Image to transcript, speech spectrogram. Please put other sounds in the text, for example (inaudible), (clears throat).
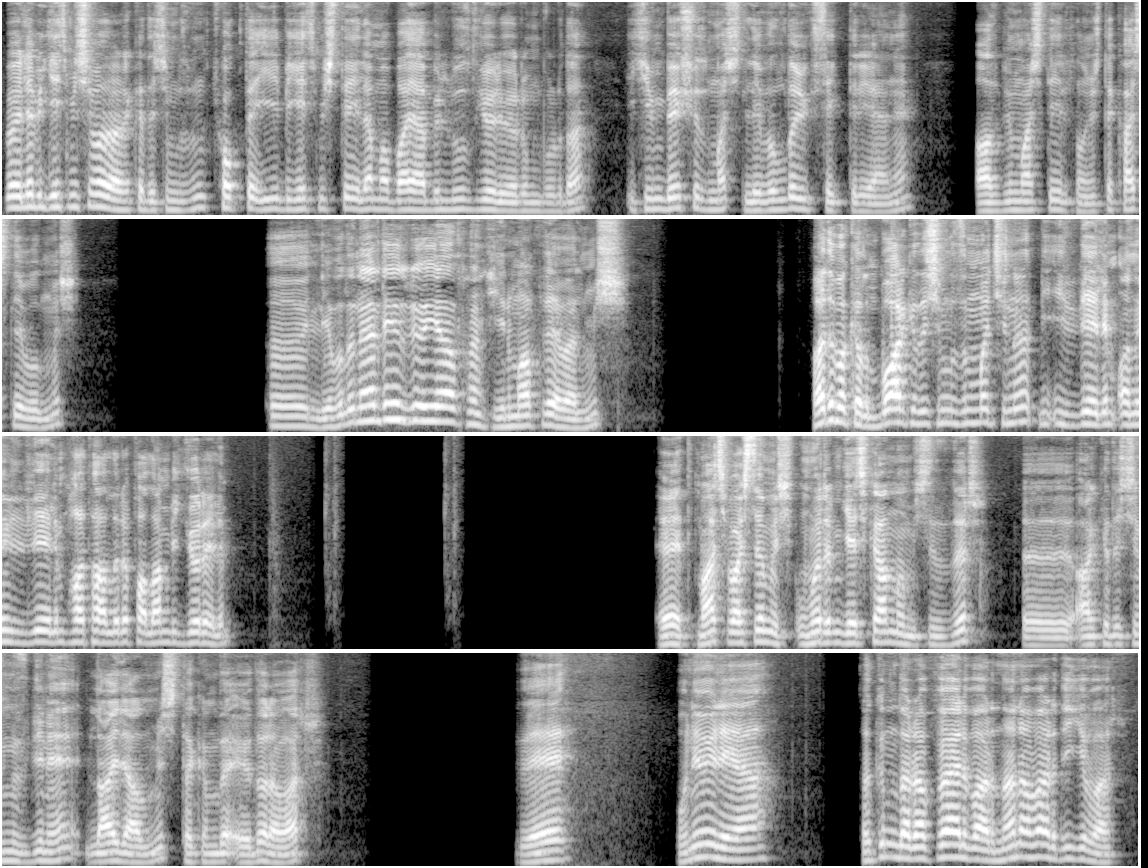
Böyle bir geçmişi var arkadaşımızın. Çok da iyi bir geçmiş değil ama bayağı bir lose görüyorum burada. 2500 maç level'da yüksektir yani. Az bir maç değil sonuçta. Kaç level'mış? Ee, level'ı nerede yazıyor ya? Heh, 26 level'miş. Hadi bakalım bu arkadaşımızın maçını bir izleyelim, analizleyelim, hataları falan bir görelim. Evet maç başlamış. Umarım geç kalmamışızdır. Ee, arkadaşımız yine Layla almış. Takımda Eudora var. Ve o ne öyle ya? Takımda Rafael var, Nana var, Digi var.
